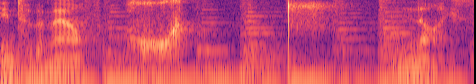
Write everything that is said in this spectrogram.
Into the mouth. Nice.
